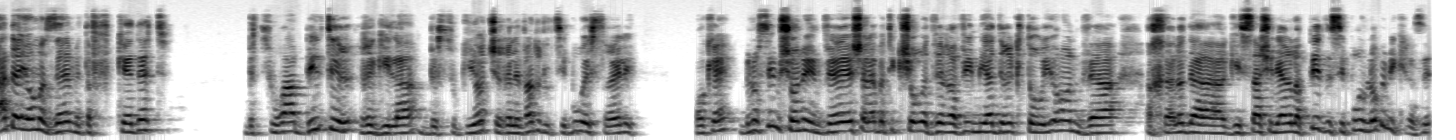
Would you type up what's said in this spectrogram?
עד היום הזה מתפקדת בצורה בלתי רגילה בסוגיות שרלוונטיות לציבור הישראלי, אוקיי? בנושאים שונים, ויש עליה בתקשורת ורבים מהדירקטוריון, וה... לא יודע, הגיסה של יאיר לפיד וסיפורים, לא במקרה, זה,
